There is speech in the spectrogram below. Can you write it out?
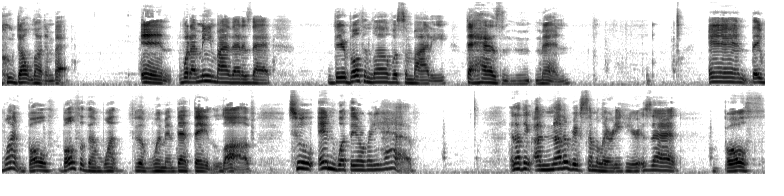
who don't love them back. And what I mean by that is that they're both in love with somebody that has men. And they want both, both of them want the women that they love to end what they already have. And I think another big similarity here is that both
